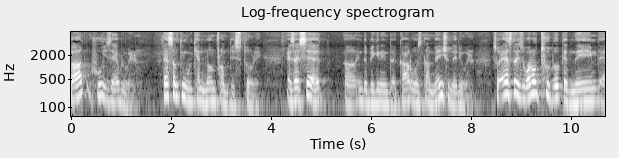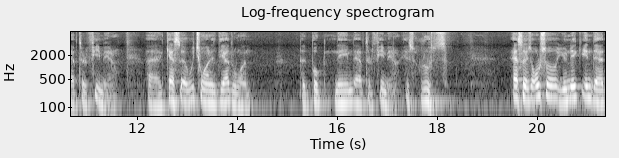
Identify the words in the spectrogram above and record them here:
God who is everywhere. That's something we can learn from this story. As I said uh, in the beginning, the God was not mentioned anywhere. So Esther is one of two books that named after female. Uh, guess uh, which one is the other one? The book named after female is Ruth's. Esther is also unique in that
